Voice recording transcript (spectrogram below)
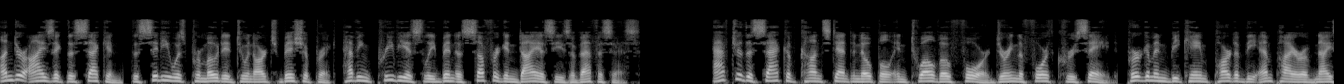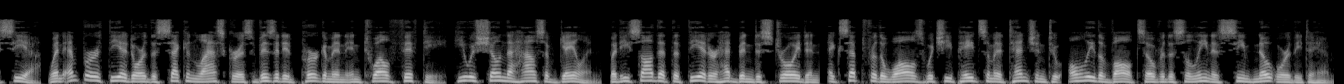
Under Isaac II, the city was promoted to an archbishopric, having previously been a suffragan diocese of Ephesus. After the sack of Constantinople in 1204 during the Fourth Crusade, Pergamon became part of the Empire of Nicaea. When Emperor Theodore II Lascaris visited Pergamon in 1250, he was shown the house of Galen, but he saw that the theatre had been destroyed and, except for the walls which he paid some attention to, only the vaults over the Selinus seemed noteworthy to him.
